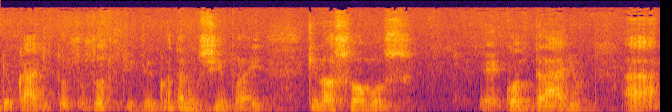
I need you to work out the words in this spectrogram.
Leocádio e todos os outros que, enquanto anunciam por aí, que nós somos é, contrário a,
